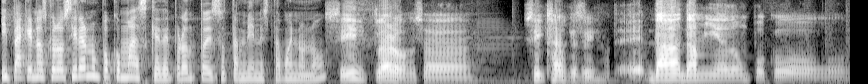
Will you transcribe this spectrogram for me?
Y para que nos conocieran un poco más, que de pronto eso también está bueno, ¿no? Sí, claro, o sea, sí, claro que sí. Eh, da, da miedo un poco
